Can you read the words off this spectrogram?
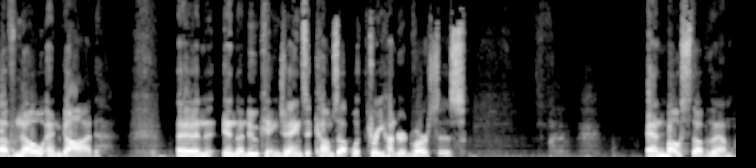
of know and God, and in the New King James it comes up with 300 verses, and most of them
